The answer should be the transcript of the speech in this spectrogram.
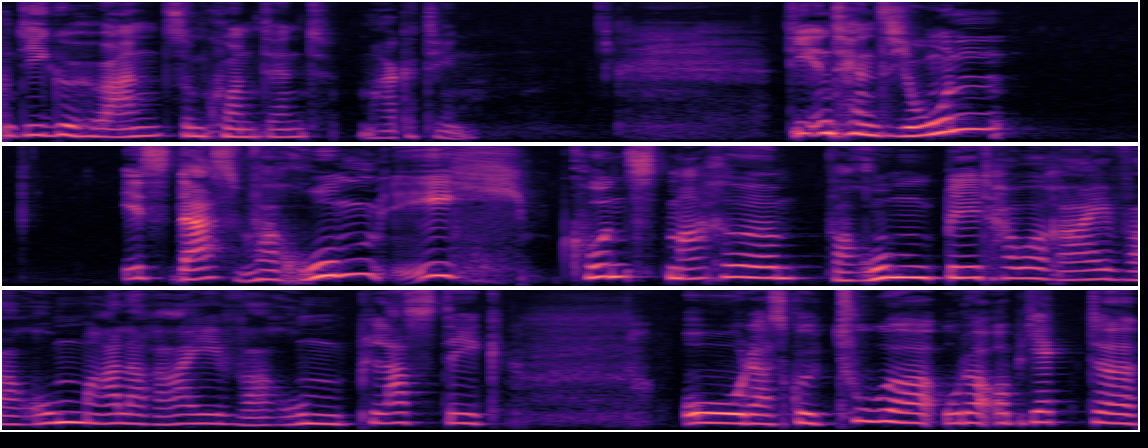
und die gehören zum Content Marketing. Die Intention ist das, warum ich Kunst mache, warum Bildhauerei, warum Malerei, warum Plastik oder Skulptur oder Objekte,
